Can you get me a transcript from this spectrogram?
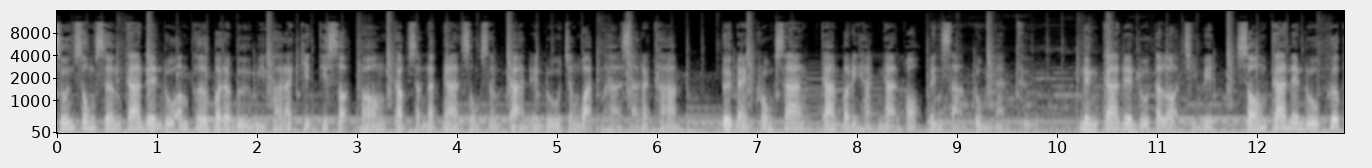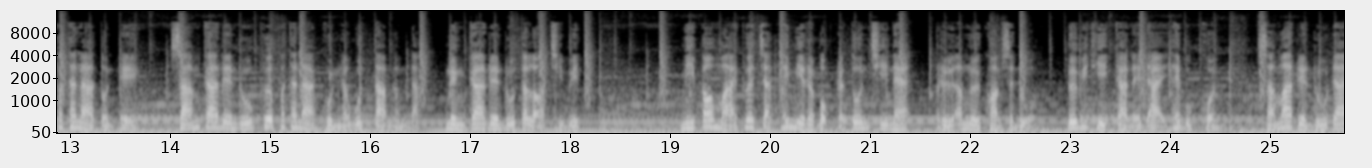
ศูนย์ส่งเสริมการเรียนรู้อำเภอบรบือมีภารกิจที่สอดคล้องกับสำนักงานส่งเสริมการเรียนรู้จังหวัดมหาสารคาม โดยแบ่งโครงสร้างการบริหารงานออกเป็น 3 กลุ่มงานคือ 1. การเรียนรู้ตลอดชีวิต 2. การเรียนรู้เพื่อพัฒนาตนเอง 3. การเรียนรู้เพื่อพัฒนาคุณวุฒิตามลำดับ 1. การเรียนรู้ตลอดชีวิต มีเป้าหมายเพื่อจัดให้มีระบบกระตุ้นชี้แนะ หรืออำนวยความสะดวก ด้วยวิธีการใด ๆ ให้บุคคล สามารถเรียนรู้ได้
